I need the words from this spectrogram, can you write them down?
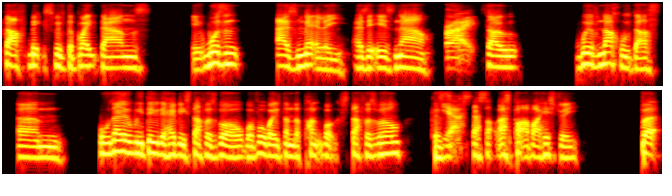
stuff mixed with the breakdowns. It wasn't as metally as it is now. Right. So with Knuckledust, um, although we do the heavy stuff as well, we've always done the punk rock stuff as well because Yes. that's that's part of our history. But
